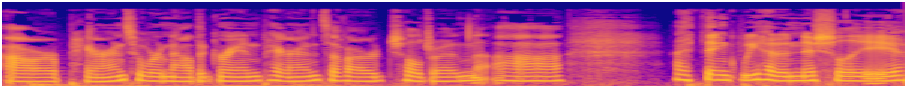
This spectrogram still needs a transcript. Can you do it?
our parents, who were now the grandparents of our children. Uh, I think we had initially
